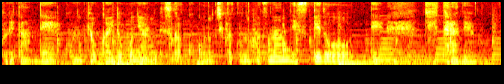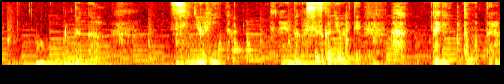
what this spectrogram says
くれたんで「この教会どこにあるんですか？ここの近くのはずなんですけど」って聞いたらねなんか「シニョリーナ」ってねなんか静かに言われて「あ何?」と思ったら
